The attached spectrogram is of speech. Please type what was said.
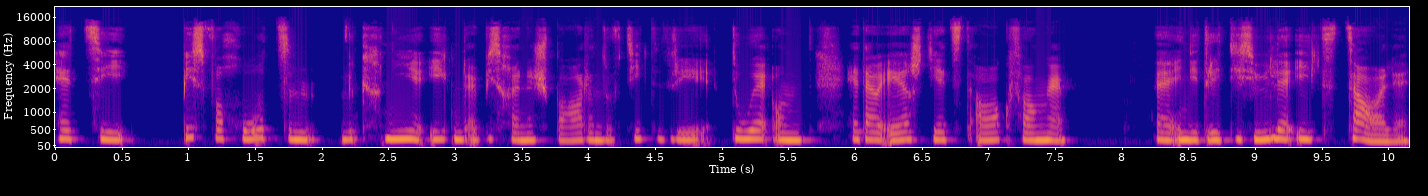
hat sie bis vor kurzem wirklich nie irgendetwas können sparen und auf die Seite tun und hat auch erst jetzt angefangen, äh, in die dritte Säule einzuzahlen.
